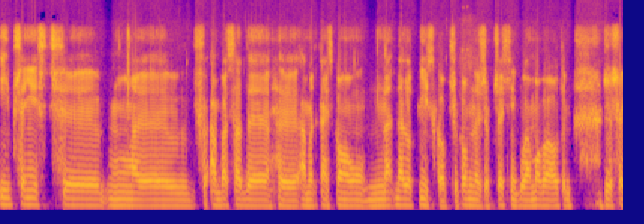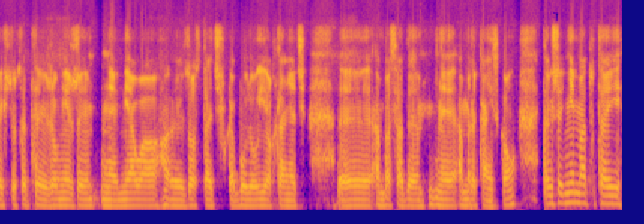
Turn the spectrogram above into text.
i przenieść ambasadę amerykańską na, na lotnisko. Przypomnę, że wcześniej była mowa o tym, że 600 żołnierzy miała e, zostać w Kabulu i ochraniać e, ambasadę e, amerykańską. Także nie ma tutaj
